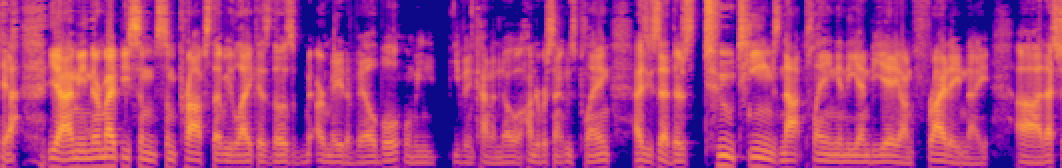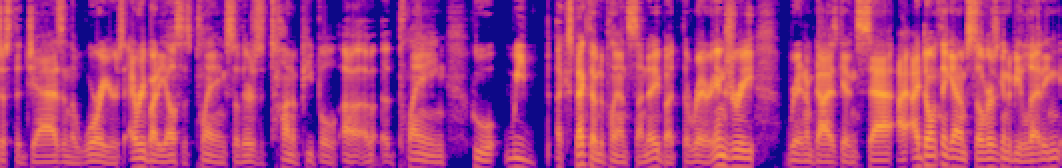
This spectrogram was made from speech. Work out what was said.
Yeah, yeah. I mean, there might be some some props that we like as those are made available when we even kind of know 100% who's playing. As you said, there's two teams not playing in the NBA on Friday night. Uh, that's just the Jazz and the Warriors. Everybody else is playing, so there's a ton of people uh, uh, uh playing who we expect them to play on Sunday. But the rare injury, random guys getting sat. I, I don't think Adam Silver is going to be letting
